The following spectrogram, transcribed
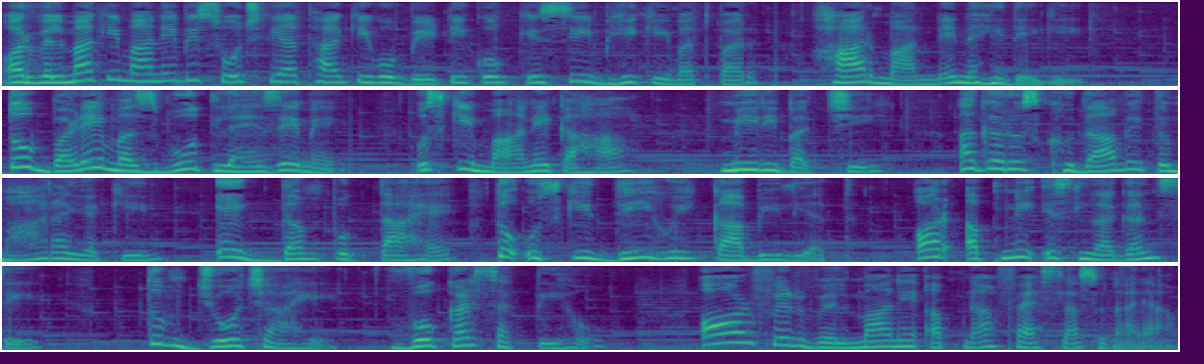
और विल्मा की माँ ने भी सोच लिया था कि वो बेटी को किसी भी कीमत पर हार मानने नहीं देगी। तो बड़े मज़बूत लहजे में उसकी माँ ने कहा, मेरी बच्ची, अगर उस खुदा में तुम्हारा यकीन एकदम पुख्ता है तो उसकी दी हुई काबिलियत और अपनी इस लगन से तुम जो चाहे वो कर सकती हो। और फिर विल्मा ने अपना फैसला सुनाया।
